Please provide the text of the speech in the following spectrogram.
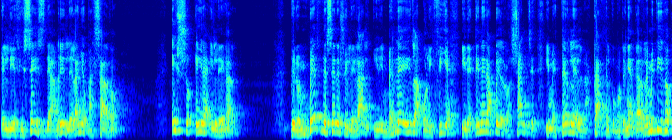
el 16 de abril del año pasado, eso era ilegal. Pero en vez de ser eso ilegal y en vez de ir la policía y detener a Pedro Sánchez y meterle en la cárcel como tenían que haberle metido,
